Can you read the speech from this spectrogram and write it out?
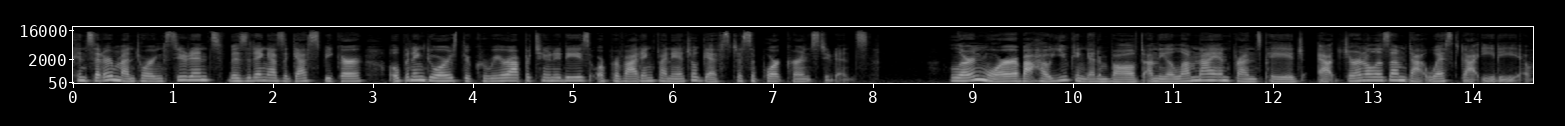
Consider mentoring students, visiting as a guest speaker, opening doors through career opportunities, or providing financial gifts to support current students. Learn more about how you can get involved on the Alumni and Friends page at journalism.wisc.edu.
